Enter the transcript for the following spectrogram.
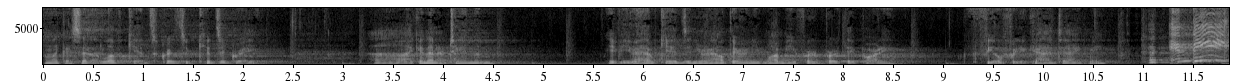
And like I said, I love kids. Kids are, kids are great. Uh, I can entertain them. If you have kids and you're out there and you want me for a birthday party, feel free to contact me. Indeed.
